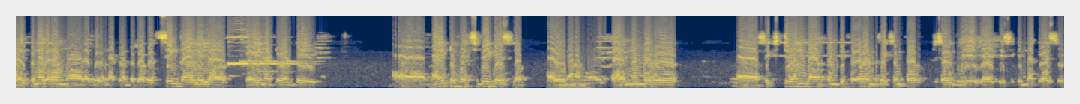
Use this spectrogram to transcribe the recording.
రైతు నగరం దగ్గర ఉన్నటువంటి భగత్ సింగ్ కాలనీలో జరిగినటువంటి నైట్ హెచ్బి కేసులో అది మనము crime number sixty one bar twenty four and section four seven three eight కింద కేసు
